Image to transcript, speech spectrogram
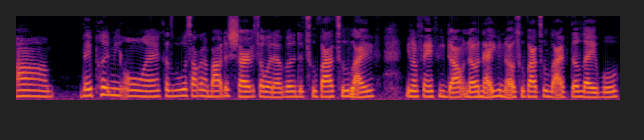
um, they put me on because we were talking about the shirts or whatever, the 252 Life. You know what I'm saying? If you don't know, now you know 252 Life, the label.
